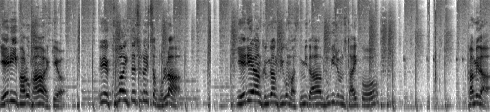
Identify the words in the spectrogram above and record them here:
예리 바로 강화할게요. 이게 구강이 뜰 수도 있어 몰라. 예리한 금강 비곤 맞습니다. 무기 주문서 다 있고. 갑니다.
